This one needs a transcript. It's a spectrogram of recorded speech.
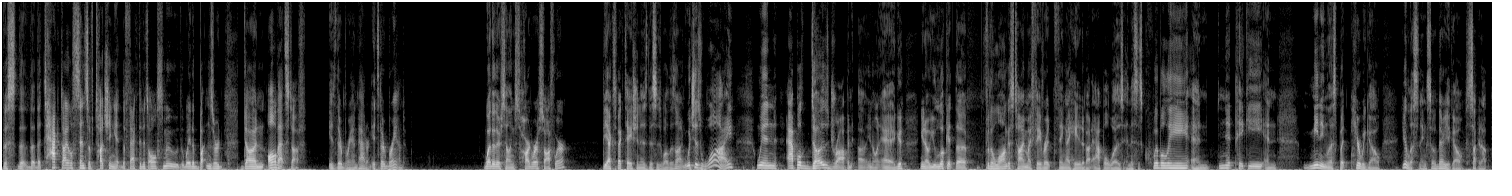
the, the, the, the tactile sense of touching it, the fact that it's all smooth, the way the buttons are done, all that stuff is their brand pattern. It's their brand. Whether they're selling hardware, software, the expectation is this is well designed, which is why when Apple does drop an uh, you know an egg, you know you look at the for the longest time my favorite thing I hated about Apple was and this is quibbly and nitpicky and meaningless, but here we go. You're listening, so there you go. Suck it up.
